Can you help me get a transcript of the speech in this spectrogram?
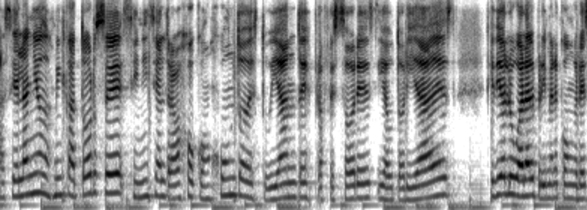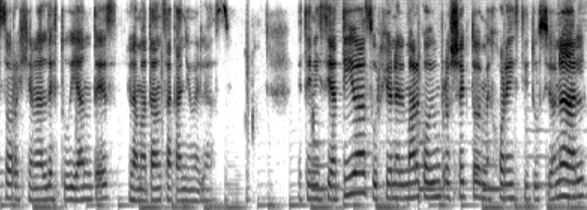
Hacia el año 2014 se inicia el trabajo conjunto de estudiantes, profesores y autoridades que dio lugar al primer Congreso Regional de Estudiantes La Matanza Cañuelas. Esta iniciativa surgió en el marco de un proyecto de mejora institucional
